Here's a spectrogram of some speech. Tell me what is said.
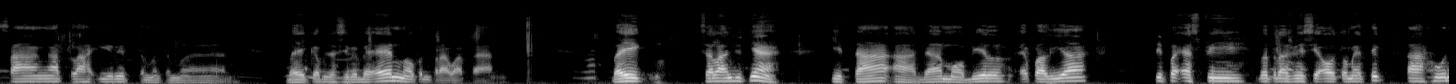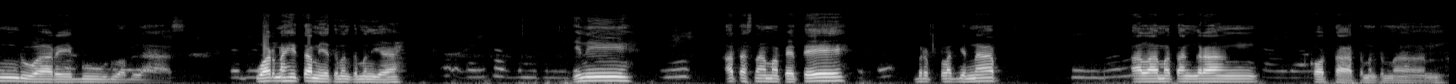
sangatlah irit teman-teman. Baik kapasitas BBN maupun perawatan. Baik Selanjutnya kita ada mobil Evalia tipe SV bertransmisi otomatis tahun 2012. Warna hitam ya teman-teman ya. Ini atas nama PT berplat genap alamat Tangerang kota teman-teman.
